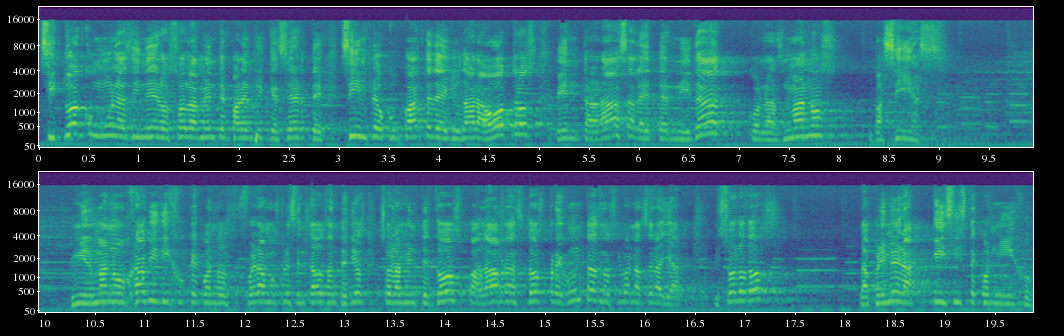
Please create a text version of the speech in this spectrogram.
Si tú acumulas dinero solamente para enriquecerte, sin preocuparte de ayudar a otros, entrarás a la eternidad con las manos vacías. Mi hermano Javi dijo que cuando fuéramos presentados ante Dios, solamente dos palabras, dos preguntas nos iban a hacer allá. ¿Y solo dos? La primera, ¿qué hiciste con mi hijo?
